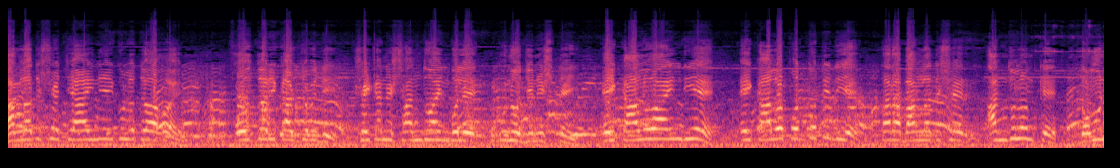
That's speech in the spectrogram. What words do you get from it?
বাংলাদেশের যে আইনে এগুলো দেওয়া হয়, ফৌজদারি কার্যবিধি, সেখানে সান্ধু আইন বলে কোনো জিনিস নেই। এই কালো আইন দিয়ে, এই কালো পদ্ধতি দিয়ে তারা বাংলাদেশের আন্দোলনকে দমন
